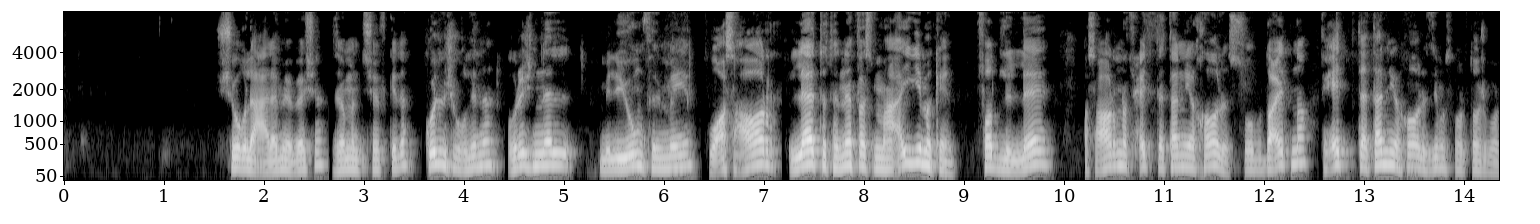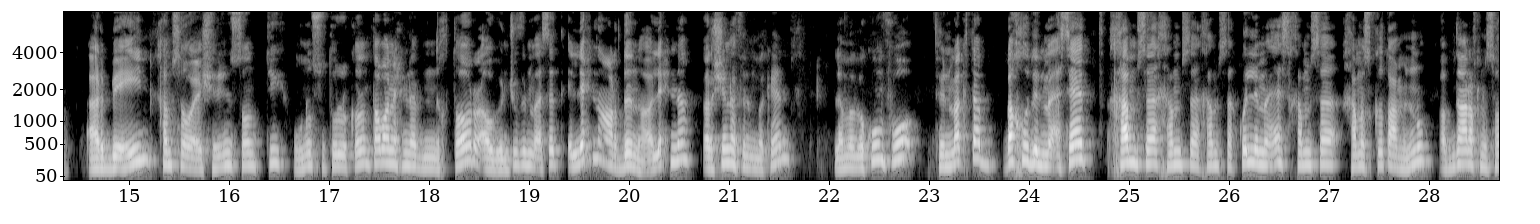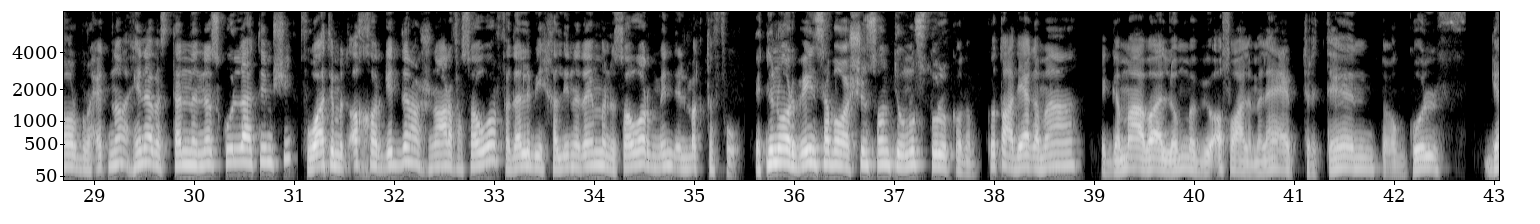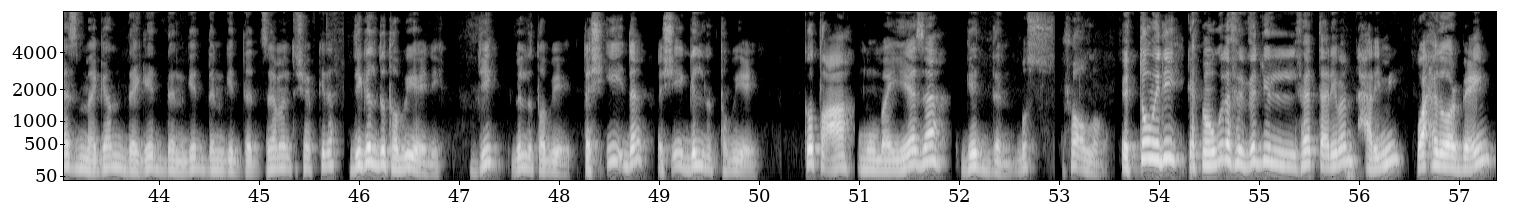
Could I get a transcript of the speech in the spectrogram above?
شغل عالمي يا باشا زي ما انت شايف كده. كل شغلنا original مليون في المية وأسعار لا تتنافس مع أي مكان. بفضل الله أسعارنا في حتة تانية خالص وبضاعتنا في حتة تانية خالص. دي ما صورتهاش برضه. 40 25 سم ونص طول القدم طبعا إحنا بنختار أو بنشوف المقاسات اللي إحنا عارضينها اللي إحنا فرشينها في المكان. لما بكون فوق في المكتب باخد المقاسات خمسة خمسة خمسة كل مقاس خمسة خمس قطع منه فبنعرف نصور براحتنا. هنا بستنى الناس كلها تمشي في وقت متأخر جدا عشان أعرف أصور فده اللي بيخلينا دايما نصور من المكتب فوق. 42 27 سم ونص طول القدم. القطعة دي يا جماعة الجماعة بقى اللي هم بيقفوا على ملاعب ترتان بتوع الجولف جزمة جامدة جدا جدا جدا. زي ما أنت شايف كده دي جلد طبيعي دي. دي جلد طبيعي. التشقيق ده تشقيق جلد الطبيعي قطعة مميزة جدا. بص ما شاء الله. التومي دي كانت موجودة في الفيديو اللي فات تقريبا حريمي 41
